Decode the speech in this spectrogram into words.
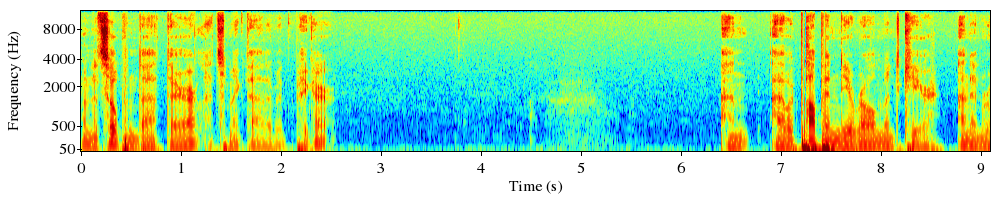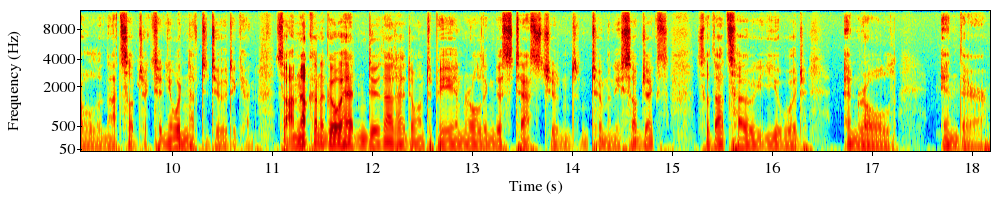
And let's open that there. Let's make that a bit bigger. And I would pop in the enrollment key and enroll in that subject and you wouldn't have to do it again. So I'm not going to go ahead and do that. I don't want to be enrolling this test student in too many subjects. So that's how you would enroll in there.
